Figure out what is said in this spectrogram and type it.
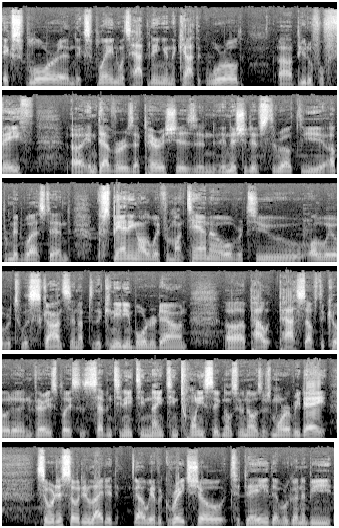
explore and explain what's happening in the Catholic world, uh, beautiful faith uh, endeavors at parishes and initiatives throughout the upper Midwest and spanning all the way from Montana over to all the way over to Wisconsin, up to the Canadian border down, uh, past South Dakota and various places 17, 18, 19, 20 signals, who knows? There's more every day. So we're just so delighted. Uh, we have a great show today that we're going to be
